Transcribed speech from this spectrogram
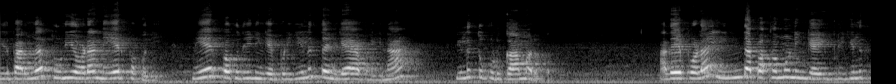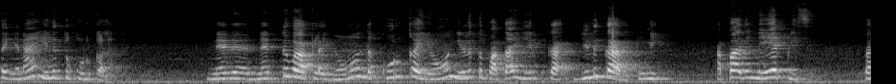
இது பாருங்கள் துணியோட நேர் பகுதி நேர் பகுதி நீங்கள் இப்படி இழுத்தங்க அப்படின்னா இழுத்து கொடுக்காம இருக்கும். அதே போல் இந்த பக்கமும் நீங்கள் இப்படி இழுத்தீங்கன்னா இழுத்து கொடுக்கல. நெ நெட்டு வாக்குலையும் இந்த குறுக்கையும் இழுத்து பார்த்தா இருக்க இழுக்காது துணி. அப்போ அது நேர் பீஸு இப்போ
